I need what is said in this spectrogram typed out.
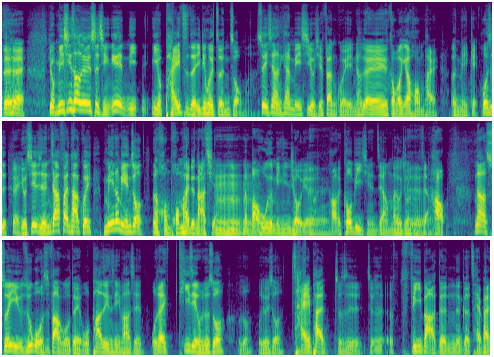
对不对？有明星哨这件事情，因为你你有有牌子的一定会尊重嘛，所以像你看梅西有些犯规，然后就哎、搞不好应该黄牌，呃没给，或是有些人家犯他规没那么严重，那红红牌就拿起来，嗯要保护这明星球员好，Kobe 以前这样，Michael Jordan 对对这样。好，那所以如果我是法国队，我怕这件事情发生，我在踢之前我就说，我说我就会说，裁判就是就是 FIBA 跟那个裁判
